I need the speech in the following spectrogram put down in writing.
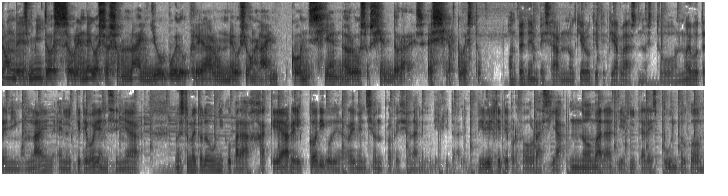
grandes mitos sobre negocios online. Yo puedo crear un negocio online con 100 euros o 100 dólares. ¿Es cierto esto? Antes de empezar, no quiero que te pierdas nuestro nuevo training online en el que te voy a enseñar nuestro método único para hackear el código de la reinvención profesional en digital. Dirígete por favor hacia nómadasdigitales.com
